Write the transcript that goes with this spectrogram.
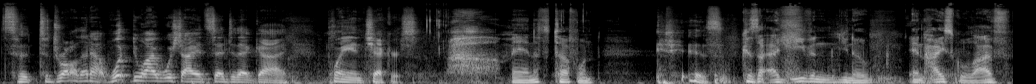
to, to draw that out? What do I wish I had said to that guy playing checkers? Oh, man, that's a tough one. It is. Because I even you know in high school, I've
